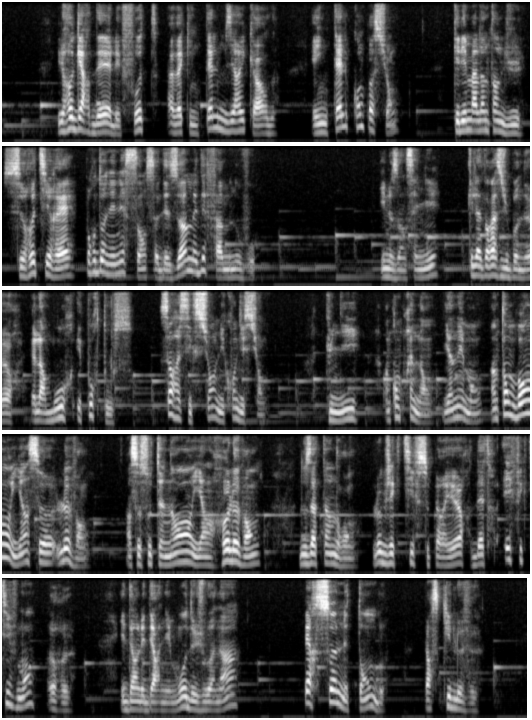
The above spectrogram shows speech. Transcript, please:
Il regardait les fautes avec une telle miséricorde et une telle compassion que les malentendus se retiraient pour donner naissance à des hommes et des femmes nouveaux. Il nous enseignait que l'adresse du bonheur et l'amour est pour tous, sans restriction ni condition, qu'unis en comprenant et en aimant, en tombant et en se levant, en se soutenant et en relevant, nous atteindrons l'objectif supérieur d'être effectivement heureux. Et dans les derniers mots de Johanna, personne ne tombe parce qu'il le veut.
